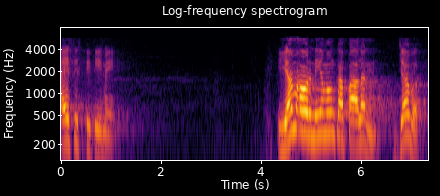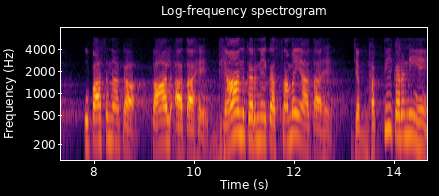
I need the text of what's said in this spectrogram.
ऐसी स्थिति में। यम और नियमों का पालन जब उपासना का काल आता है, ध्यान करने का समय आता है, जब भक्ति करनी है,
